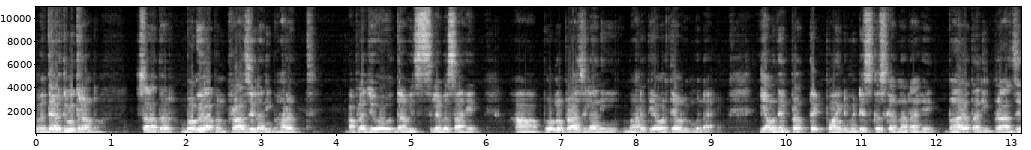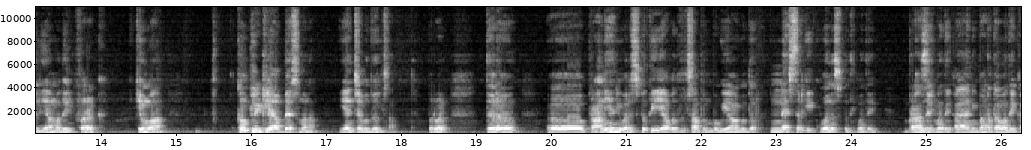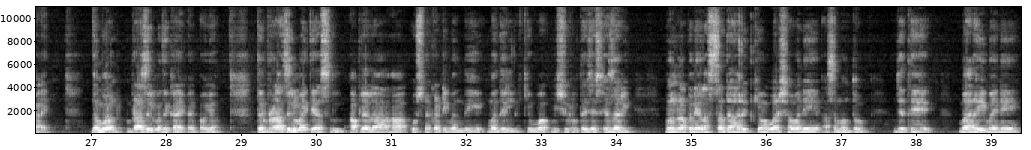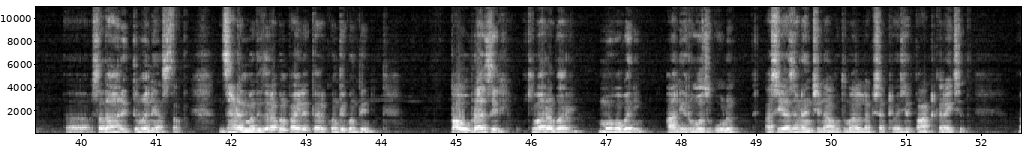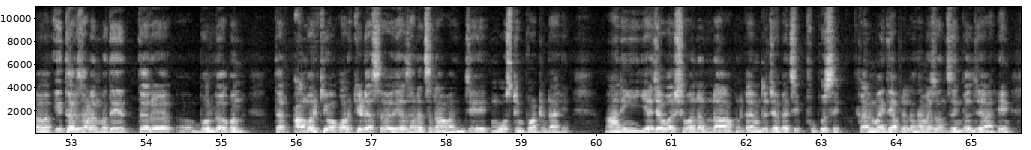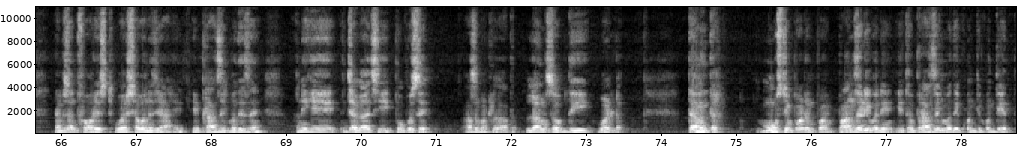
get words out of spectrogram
विद्यार्थी मित्रांनो चला तर बघूया आपण ब्राझील आणि भारत. आपला जो दहावी सिलेबस आहे हा पूर्ण ब्राझील आणि भारत यावरती अवलंबून आहे. यामध्ये प्रत्येक पॉइंट मी डिस्कस करणार आहे भारत आणि ब्राझील यामधील फरक किंवा कम्प्लिटली अभ्यास म्हणा यांच्याबद्दलचा. बरोबर? तर प्राणी आणि वनस्पती याबद्दलचा आपण बघूया अगोदर. नैसर्गिक वनस्पतीमध्ये ब्राझीलमध्ये काय आणि भारतामध्ये काय? नंबर वन ब्राझीलमध्ये काय काय पाहूया? तर ब्राझील माहिती असेल आपल्याला हा उष्णकटिबंधी मधील किंवा विषुवृत्ताच्या शेजारी म्हणून आपण याला सदाहरित किंवा वर्षावने असं म्हणतो जेथे बाराही महिने सदाहरित वने असतात. झाडांमध्ये जर आपण पाहिले तर कोणते कोणते? पाऊ ब्राझील किंवा रबर मोहोगनी आणि रोज उड अशी या झाडांची नावं तुम्हाला लक्षात ठेवायची पाठ करायची इतर झाडांमध्ये तर बोललो आपण तर आमर किंवा ऑर्किड असं या झाडाचं नाव आहे जे मोस्ट इम्पॉर्टंट आहे. आणि या ज्या वर्षवानांना आपण काय म्हणतो जगाची फुफ्फुस आहे. कारण माहिती आहे आपल्याला अमेझॉन जंगल जे आहे अमेझॉन फॉरेस्ट वर्षावन जे आहे हे ब्राझीलमध्येच आहे. आणि हे जगाची फुफ्फुस आहे असं म्हटलं जातं. लंग्स ऑफ दी वर्ल्ड त्यानंतर मोस्ट इम्पॉर्टंट पॉईंट पानझडी वने इथं ब्राझीलमध्ये कोणती कोणती आहेत?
